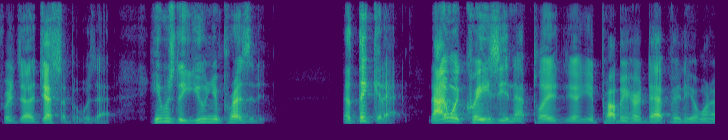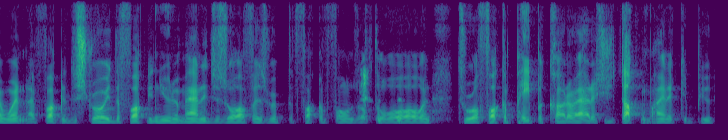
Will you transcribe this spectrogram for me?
for, uh, Jesup it was at. He was the union president. Now think of that. Now I went crazy in that place. Yeah, you probably heard that video when I went and I fucking destroyed the fucking unit manager's office, ripped the fucking phones off the wall, and threw a fucking paper cutter at her. She's ducking behind a computer.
